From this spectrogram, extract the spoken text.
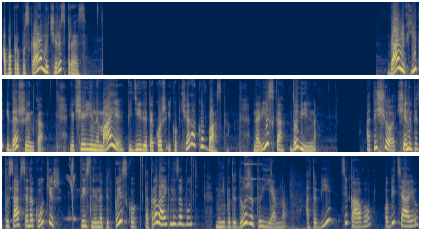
або пропускаємо через прес. Далі в хід іде шинка. Якщо її немає, підійде також і копчена ковбаска. Нарізка довільна. А ти що, ще не підписався на кукіш? Тисни на підписку та про лайк не забудь. Мені буде дуже приємно. А тобі цікаво, обіцяю.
